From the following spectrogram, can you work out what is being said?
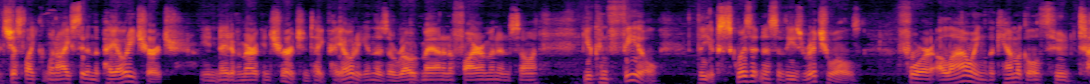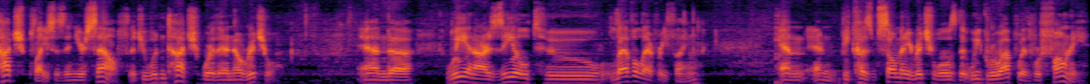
It's just like when I sit in the peyote church, the Native American church, and take peyote, and there's a roadman and a fireman and so on. You can feel the exquisiteness of these rituals for allowing the chemical to touch places in yourself that you wouldn't touch were there no ritual. And uh, we, in our zeal to level everything, and and because so many rituals that we grew up with were phony,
